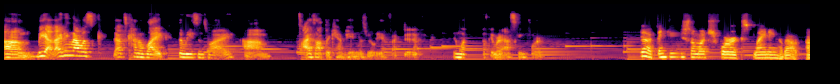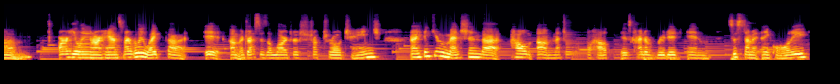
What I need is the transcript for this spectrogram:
Um, but yeah, I think that was that's kind of like the reasons why um, I thought the campaign was really effective in what they were asking for. Yeah, thank you so much for explaining about um, our healing in our hands. And I really like that it um, addresses a larger structural change. And I think you mentioned that how um, mental health is kind of rooted in systemic inequality.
